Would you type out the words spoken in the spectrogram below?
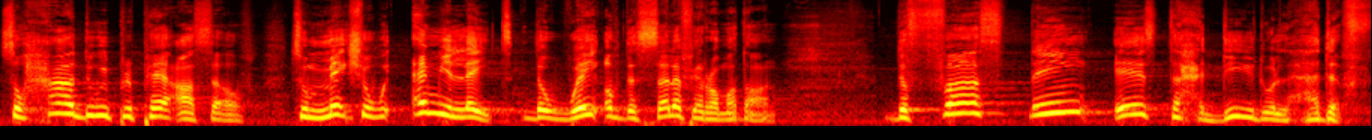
So how do we prepare ourselves to make sure we emulate the way of the Salaf in Ramadan? The first thing is tahdidul hadaf,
